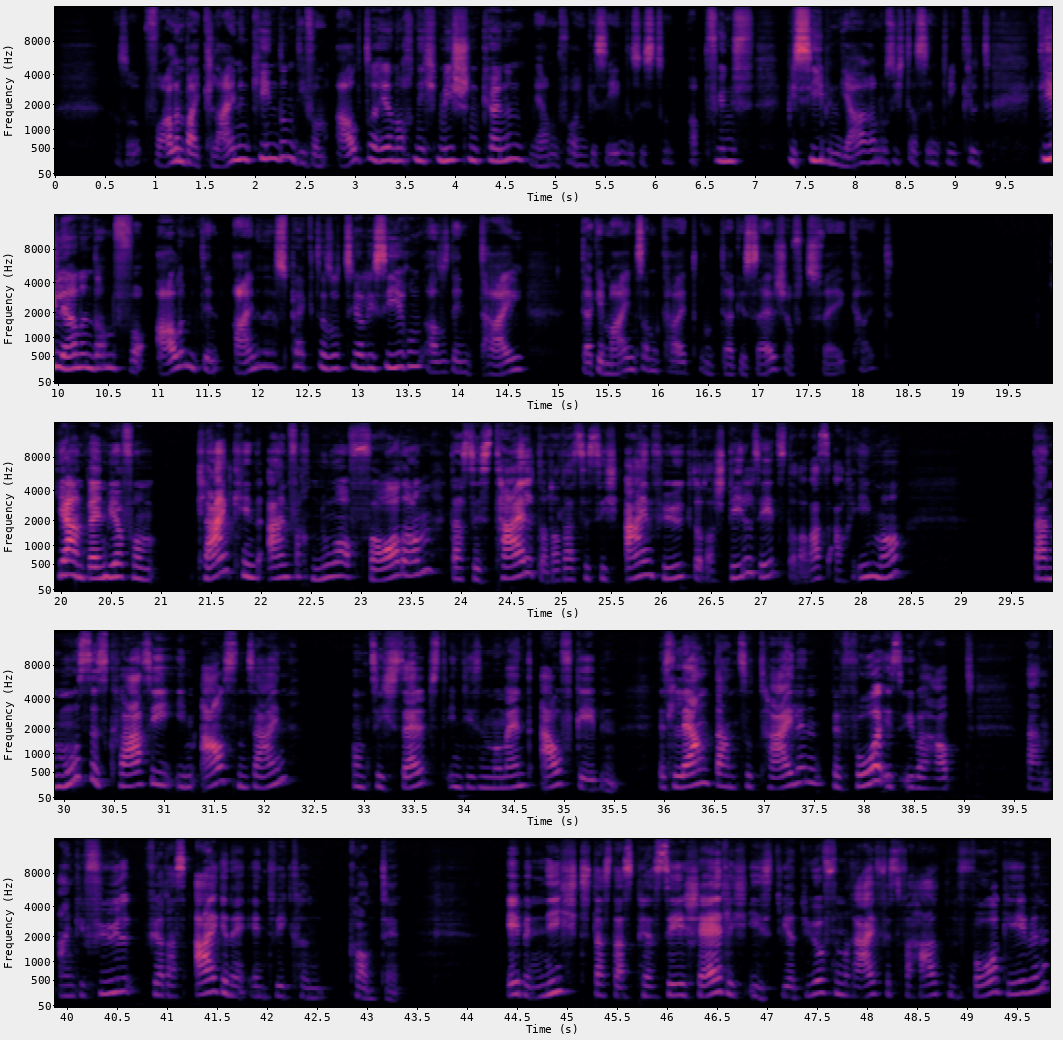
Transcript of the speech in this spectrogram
Also vor allem bei kleinen Kindern, die vom Alter her noch nicht mischen können. Wir haben vorhin gesehen, das ist so ab fünf bis sieben Jahren, wo sich das entwickelt. Die lernen dann vor allem den einen Aspekt der Sozialisierung, also den Teil der Gemeinsamkeit und der Gesellschaftsfähigkeit. Ja, und wenn wir vom Kleinkind einfach nur fordern, dass es teilt oder dass es sich einfügt oder still sitzt oder was auch immer, dann muss es quasi im Außen sein und sich selbst in diesem Moment aufgeben. Es lernt dann zu teilen, bevor es überhaupt ähm, ein Gefühl für das eigene entwickeln konnte. Eben nicht, dass das per se schädlich ist. Wir dürfen reifes Verhalten vorgeben.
